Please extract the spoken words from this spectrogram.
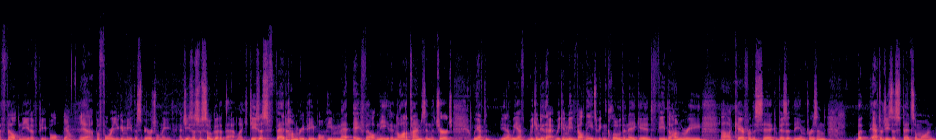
the felt need of people. Yeah, Yeah. before you can meet the spiritual need. And Jesus was so good at that. Like Jesus fed hungry people. He met a felt need. And a lot of times in the church, we have to, you know, we have we can do that. We can meet felt needs. We can clothe the naked, feed the hungry, uh, care for the sick, visit the imprisoned. But after Jesus fed someone,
